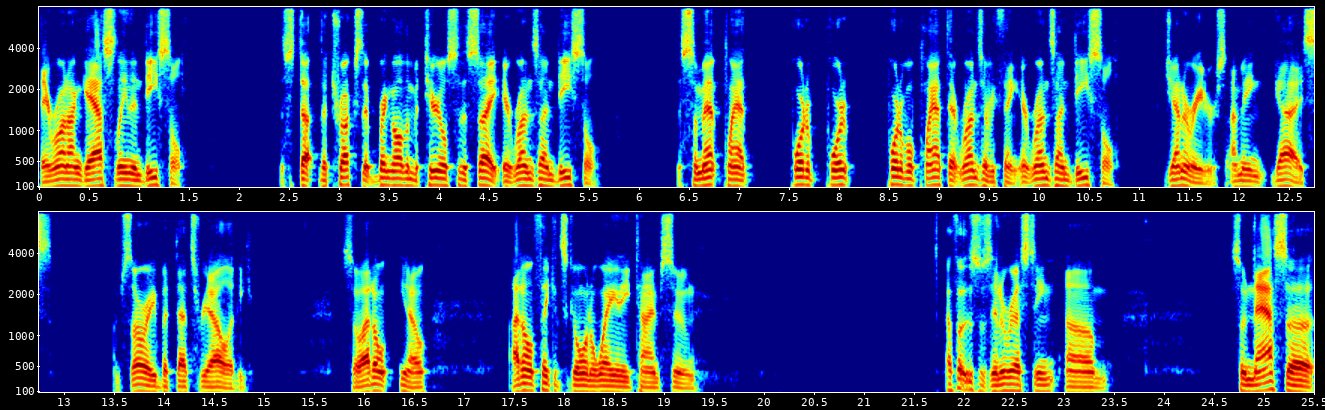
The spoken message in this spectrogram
they run on gasoline and diesel. The stuff, the trucks that bring all the materials to the site, it runs on diesel. The cement plant, port, port, portable plant that runs everything, it runs on diesel generators. I mean, guys, I'm sorry, but that's reality. So I don't, you know, I don't think it's going away anytime soon. I thought this was interesting. Um, so NASA,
